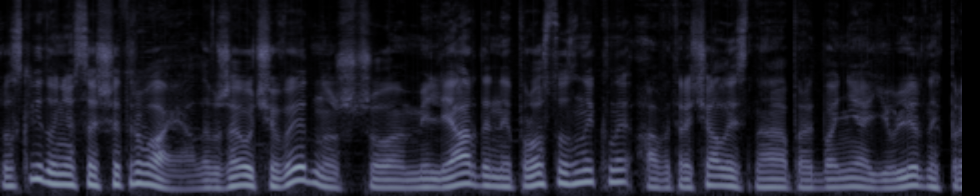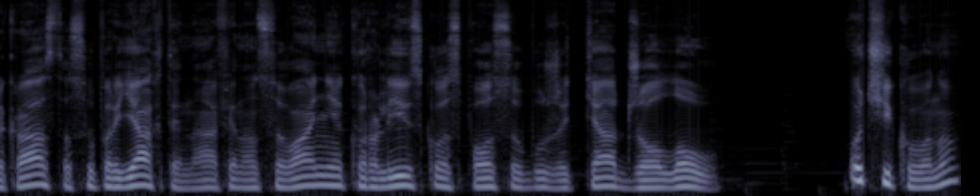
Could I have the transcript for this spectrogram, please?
Розслідування все ще триває, але вже очевидно, що мільярди не просто зникли, а витрачались на придбання ювелірних прикрас та суперяхти на фінансування королівського способу життя Джо Лоу. Очікувано,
